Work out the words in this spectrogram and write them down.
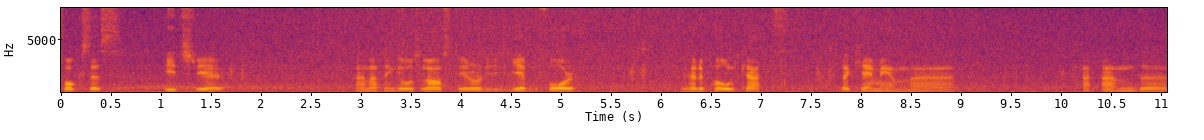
foxes each year. And I think it was last year or the year before we had a polecat that came in uh, and uh,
